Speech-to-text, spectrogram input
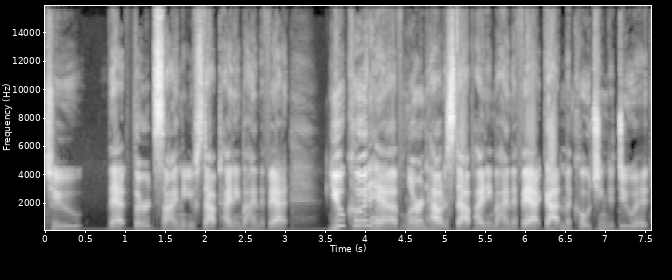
to that third sign that you've stopped hiding behind the fat. You could have learned how to stop hiding behind the fat, gotten the coaching to do it,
